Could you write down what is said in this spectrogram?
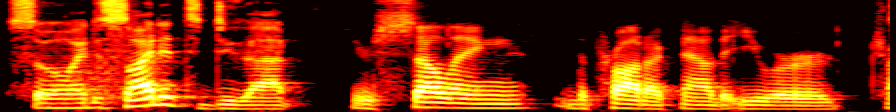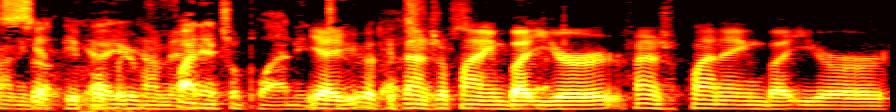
So I decided to do that. You're selling the product now that you were trying to So, get people yeah, to your come financial planning. Yeah, to you okay, financial planning, but you're financial planning, but you're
